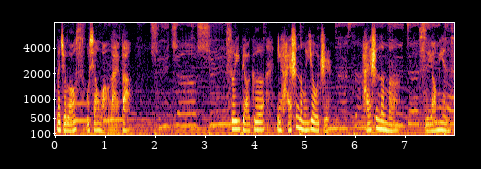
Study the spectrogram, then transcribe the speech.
那就老死不相往来吧。所以表哥，你还是那么幼稚，还是那么死要面子。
